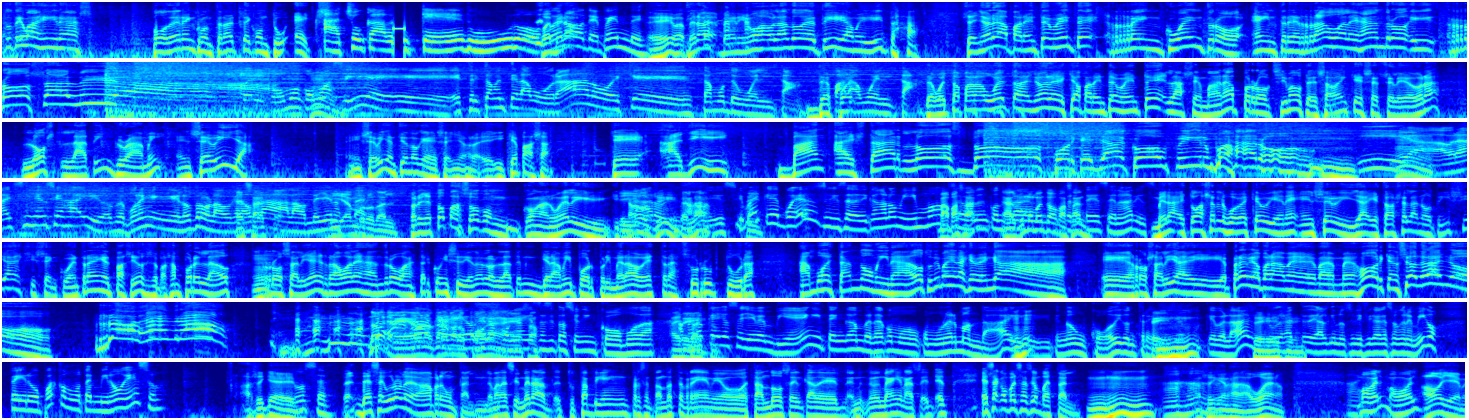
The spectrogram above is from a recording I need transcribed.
¿tú te imaginas poder encontrarte con tu ex? Hacho, cabrón, qué duro. Pues bueno, mira- depende. Eh, mira, venimos hablando de ti, amiguita. Señores, aparentemente reencuentro entre Raúl Alejandro y Rosalía. Pero, ¿y ¿Cómo, cómo así? Eh, eh, ¿Estrictamente laboral o es que estamos de vuelta? Después- Para vuelta. De vuelta para la vuelta, señores, es que aparentemente la semana próxima, ustedes saben que se celebra los Latin Grammy en Sevilla. En Sevilla entiendo que es, señores. ¿Y qué pasa? Que allí van a estar los dos porque ya confirmaron. Y habrá exigencias ahí. Me pones en el otro lado, en la Exacto. otra, la donde lleno Bien está. brutal. Pero ya esto pasó con, con Anuel y, y Y- Karol Claro, G, ¿verdad? sí, sí, pues que pues si se dedican a lo mismo, Va a se van a encontrar En algún momento va a pasar. diferentes escenarios. Mira, esto va a ser el jueves que viene en Sevilla y esta va a ser la noticia. Si se encuentran en el pasillo, si se pasan por el lado, Rosalía y Raúl Alejandro van a estar coincidiendo en los Latin Grammy por primera vez tras su ruptura. Ambos están nominados. ¿Tú te imaginas que venga eh, Rosalía y el premio para me- me- mejor canción del año? ¡Raúl Alejandro! No creo, no creo que lo pongan pongan en en eso. esa situación incómoda. Ahí a menos exacto. que ellos se lleven bien y tengan, ¿verdad? Como, como una hermandad y, y tengan un código entre Sí. ellos. Porque, ¿verdad? Sí, Tú sí. dejarte de alguien no significa que son enemigos. Pero, pues, como terminó eso, Así que. no sé. De seguro le van a preguntar. Le van a decir, mira, tú estás bien presentando este premio, estando cerca de... ¿Me imaginas? Es- es- esa conversación va a estar. Ajá, Así ajá. que nada, bueno. Ay. Vamos a ver, vamos a ver. Óyeme.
